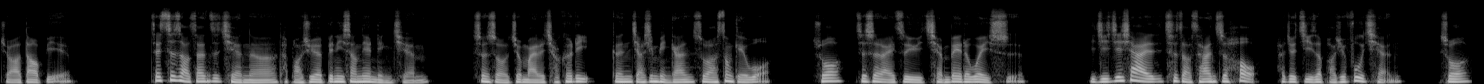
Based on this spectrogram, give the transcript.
就要道别。在吃早餐之前呢，他跑去了便利商店领钱。顺手就买了巧克力跟夹心饼干，说要送给我，说这是来自于前辈的喂食。以及接下来吃早餐之后，他就急着跑去付钱，说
